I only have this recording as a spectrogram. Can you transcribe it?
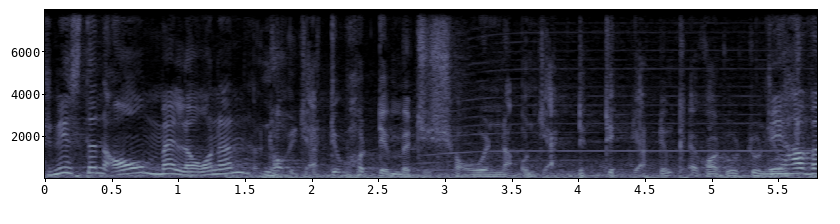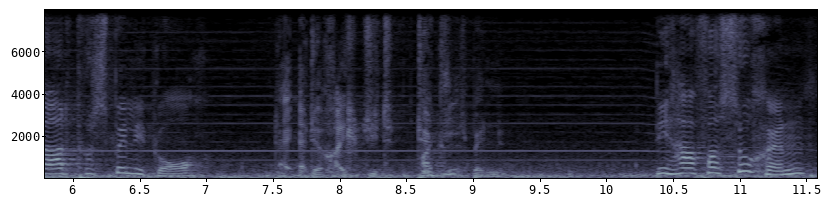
Gnisten og Melonen, Nå ja, det var dem med de sjove navn. Ja, det, det, ja dem kan jeg godt huske, du de nævnte. har været på spil i går. Nej, er det rigtigt? Det Og de- er spændende. De har forsøgt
